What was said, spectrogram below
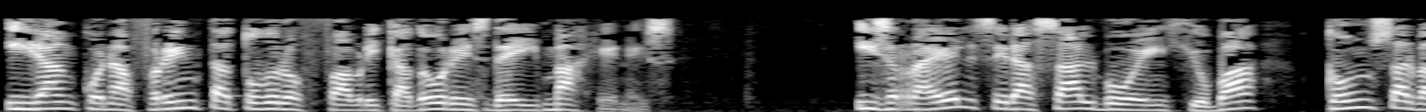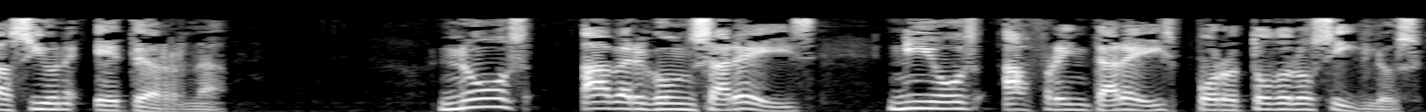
Irán con afrenta todos los fabricadores de imágenes. Israel será salvo en Jehová con salvación eterna. No os avergonzaréis ni os afrentaréis por todos los siglos.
